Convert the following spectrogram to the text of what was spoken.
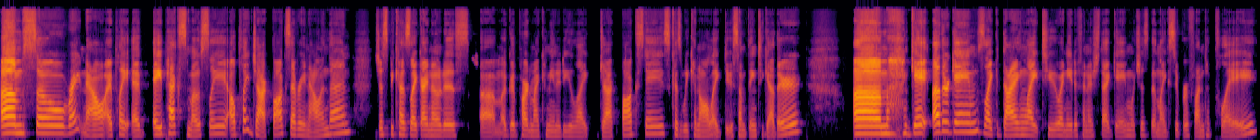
Um, so right now I play A- Apex mostly. I'll play Jackbox every now and then, just because like I notice um a good part of my community like Jackbox days because we can all like do something together. Um, ga- other games like Dying Light 2, I need to finish that game, which has been like super fun to play.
